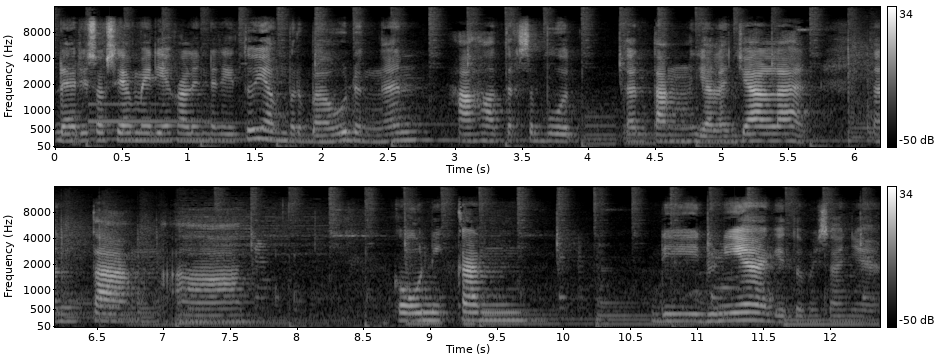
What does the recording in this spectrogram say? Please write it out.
dari sosial media kalender itu yang berbau dengan hal-hal tersebut. Tentang jalan-jalan tentang uh, keunikan di dunia gitu misalnya.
